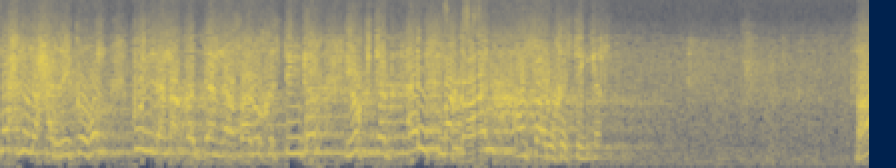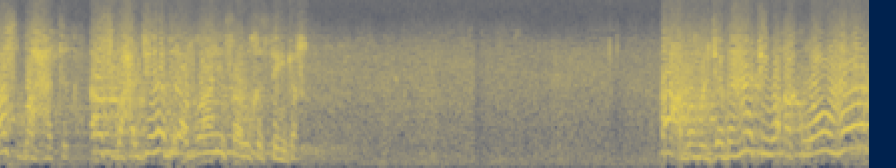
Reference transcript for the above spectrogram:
نحن نحركهم كلما قدمنا صاروخ ستينجر يكتب ألف مقال عن صاروخ ستينجر فأصبحت أصبح الجهاد الأفغاني صاروخ ستينجر أعظم الجبهات وأقواها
